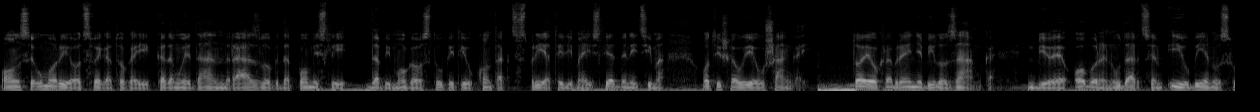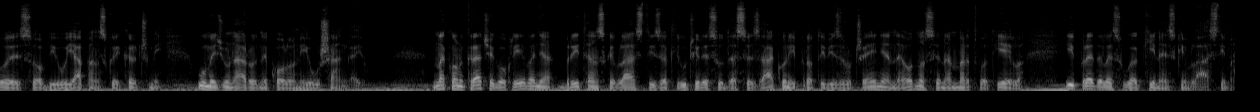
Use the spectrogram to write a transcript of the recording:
On se umorio od svega toga i kada mu je dan razlog da pomisli da bi mogao stupiti u kontakt s prijateljima i sljedbenicima, otišao je u Šangaj. To je ohrabrenje bilo zamka. Bio je oboren udarcem i ubijen u svojoj sobi u japanskoj krčmi u međunarodne kolonije u Šangaju. Nakon kraćeg oklijevanja, britanske vlasti zaključile su da se zakoni protiv izručenja ne odnose na mrtvo tijelo i predale su ga kineskim vlastima.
